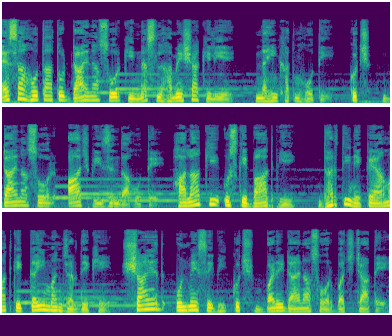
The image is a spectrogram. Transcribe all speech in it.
ऐसा होता तो डायनासोर की नस्ल हमेशा के लिए नहीं खत्म होती, कुछ डायनासोर आज भी ज़िंदा होते। हालाँकि उसके बाद भी धरती ने कयामत के कई मंजर देखे, शायद उनमें से भी कुछ बड़े डायनासोर बच जाते,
